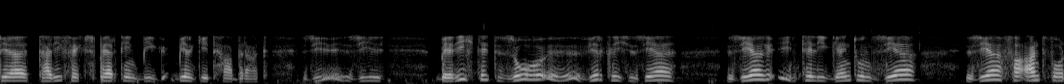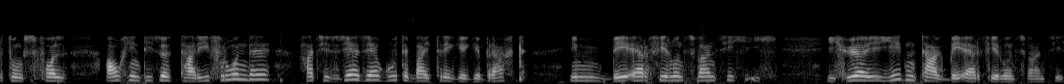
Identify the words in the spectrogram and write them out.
der Tarifexpertin Birgit Habrath. Sie, sie berichtet so äh, wirklich sehr, sehr intelligent und sehr, sehr verantwortungsvoll. Auch in dieser Tarifrunde hat sie sehr, sehr gute Beiträge gebracht im BR24. Ich, ich höre jeden Tag BR24.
